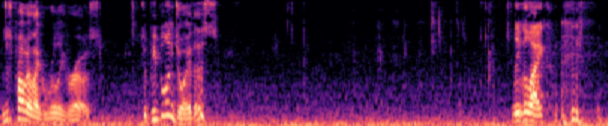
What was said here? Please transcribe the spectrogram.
This is probably like really gross. Do people enjoy this? Leave a like.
